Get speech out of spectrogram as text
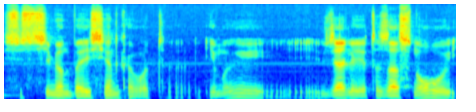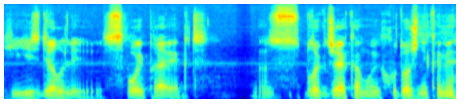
Семен Борисенко, вот. И мы взяли это за основу и сделали свой проект с блэкджеком и художниками.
